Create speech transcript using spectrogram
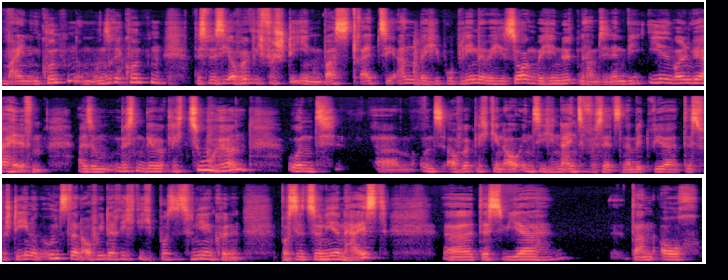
meinen Kunden, um unsere Kunden, dass wir sie auch wirklich verstehen. Was treibt sie an? Welche Probleme, welche Sorgen, welche Nöten haben sie? Denn wie ihnen wollen wir helfen. Also müssen wir wirklich zuhören und ähm, uns auch wirklich genau in sich hineinzuversetzen, damit wir das verstehen und uns dann auch wieder richtig positionieren können. Positionieren heißt, äh, dass wir dann auch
